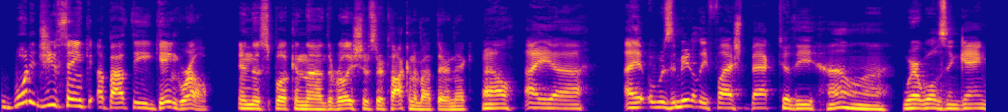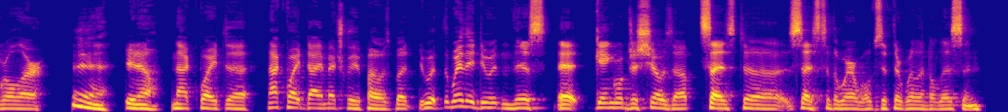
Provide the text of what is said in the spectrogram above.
what did you think about the gangrel in this book and the, the relationships they're talking about there, Nick? Well, I uh I was immediately flashed back to the uh, werewolves and gangrel are eh, you know, not quite uh not quite diametrically opposed, but the way they do it in this, that gangrel just shows up, says to says to the werewolves if they're willing to listen,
